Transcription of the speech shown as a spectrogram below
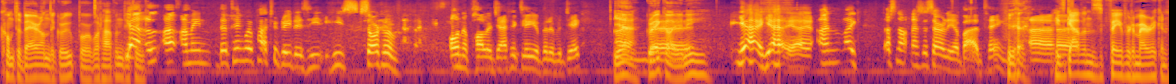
come to bear on the group, or what happened? Do you Yeah, think? I, I mean, the thing with Patrick Reed is he, he's sort of unapologetically a bit of a dick. Yeah, And, great guy, uh, isn't he? Yeah, yeah, yeah. And, like, that's not necessarily a bad thing. Yeah. Uh, He's Gavin's favourite American.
